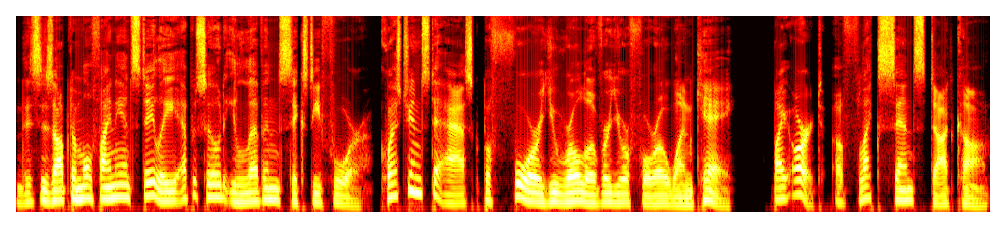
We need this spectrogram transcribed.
This is Optimal Finance Daily, episode 1164 Questions to Ask Before You Roll Over Your 401k by Art of FlexCents.com.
